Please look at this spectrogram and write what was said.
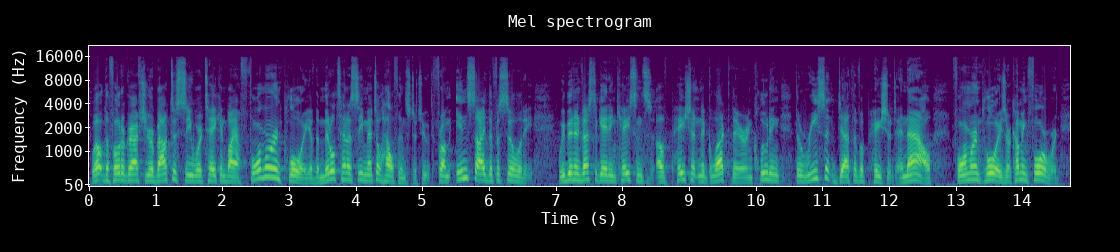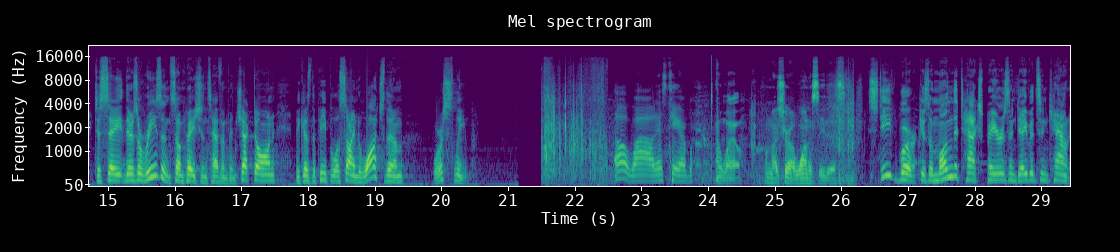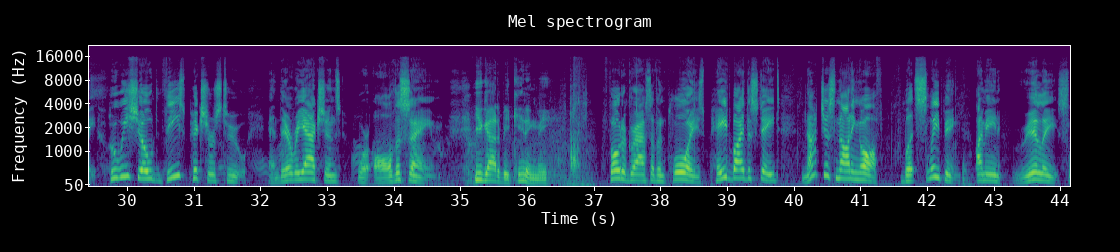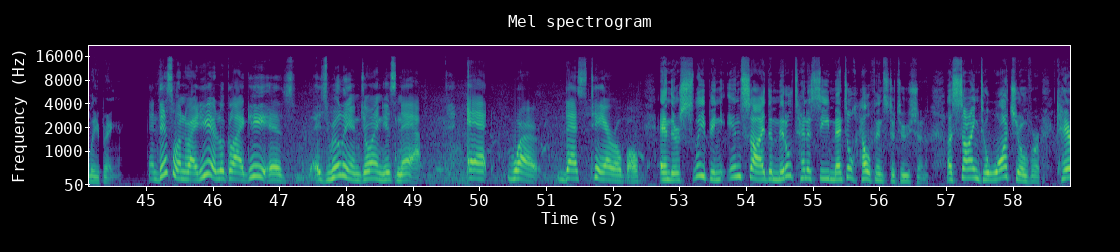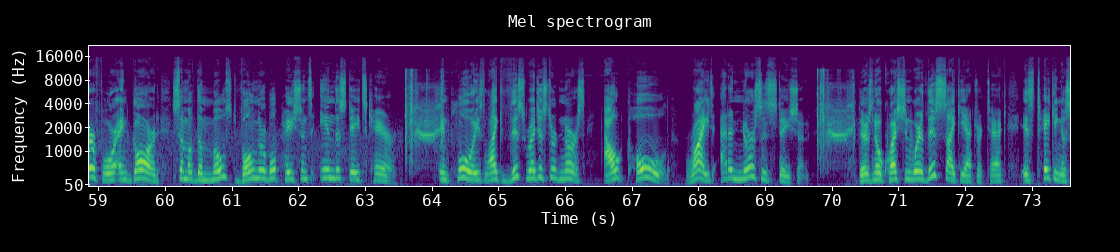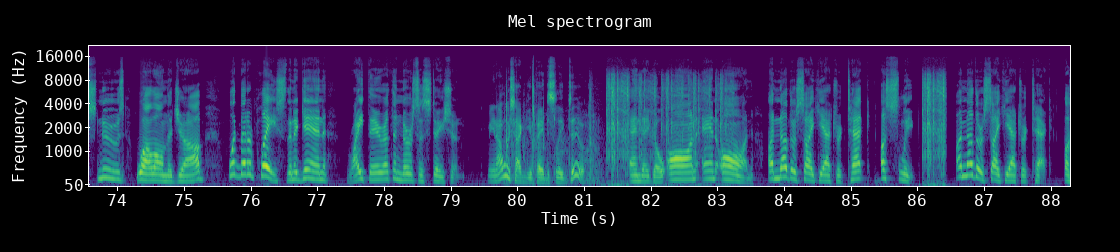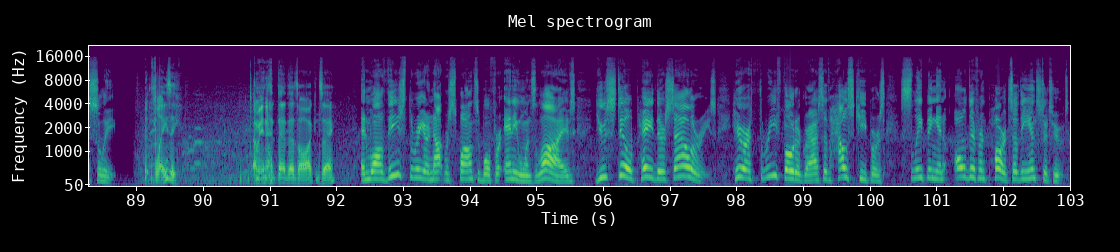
Well, the photographs you're about to see were taken by a former employee of the Middle Tennessee Mental Health Institute from inside the facility. We've been investigating cases of patient neglect there, including the recent death of a patient. And now, former employees are coming forward to say there's a reason some patients haven't been checked on because the people assigned to watch them were asleep. Oh, wow, that's terrible. Oh, wow. I'm not sure I want to see this. Steve Burke is among the taxpayers in Davidson County who we showed these pictures to, and their reactions were all the same. You got to be kidding me. Photographs of employees paid by the state not just nodding off, but sleeping. I mean, really sleeping. And this one right here looked like he is is really enjoying his nap at work. That's terrible. And they're sleeping inside the Middle Tennessee Mental Health Institution, assigned to watch over, care for, and guard some of the most vulnerable patients in the state's care. Employees like this registered nurse out cold, right at a nurse's station. There's no question where this psychiatric tech is taking a snooze while on the job. What better place than again, right there at the nurse's station? I mean, I wish I could get paid to sleep too. And they go on and on. Another psychiatric tech asleep. Another psychiatric tech asleep. It's lazy. I mean, that, that, that's all I can say. And while these three are not responsible for anyone's lives, you still paid their salaries. Here are three photographs of housekeepers sleeping in all different parts of the Institute.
